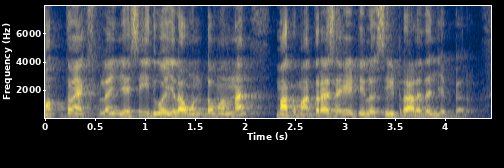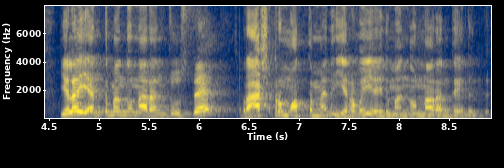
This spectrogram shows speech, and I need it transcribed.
మొత్తం ఎక్స్ప్లెయిన్ చేసి ఇదిగో ఇలా ఉండటం వలన మాకు మద్రాస్ ఐఐటీలో సీట్ రాలేదని చెప్పారు. ఇలా ఎంతమంది ఉన్నారని చూస్తే రాష్ట్రం మొత్తం మీద ఇరవై ఐదు మంది ఉన్నారని తేలింది.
